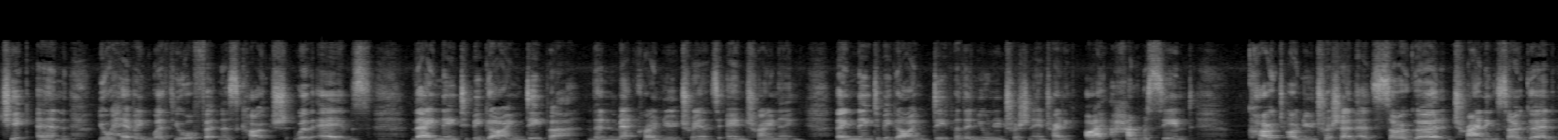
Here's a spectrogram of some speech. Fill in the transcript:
check in you're having with your fitness coach with abs. They need to be going deeper than macronutrients and training. They need to be going deeper than your nutrition and training. I 100% coach on nutrition. It's so good, training so good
